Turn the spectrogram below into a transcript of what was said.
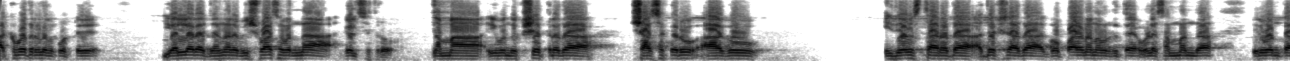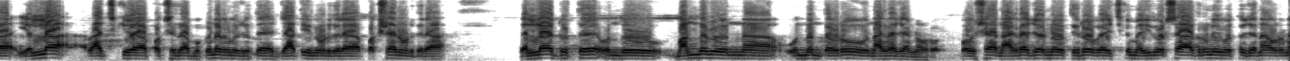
ಹಕ್ಕುಪತ್ರಗಳನ್ನು ಕೊಟ್ಟು ಎಲ್ಲರ ಜನರ ವಿಶ್ವಾಸವನ್ನ ಗಳಿಸಿದ್ರು. ನಮ್ಮ ಈ ಒಂದು ಕ್ಷೇತ್ರದ ಶಾಸಕರು ಹಾಗೂ ಈ ದೇವಸ್ಥಾನದ ಅಧ್ಯಕ್ಷರಾದ ಗೋಪಾಲಣ್ಣನವರ ಜೊತೆ ಒಳ್ಳೆ ಸಂಬಂಧ ಇರುವಂತ ಎಲ್ಲ ರಾಜಕೀಯ ಪಕ್ಷದ ಮುಖಂಡರುಗಳ ಜೊತೆ ಜಾತಿ ನೋಡಿದಿರ, ಪಕ್ಷ ನೋಡಿದಿರ, ಎಲ್ಲ ಜೊತೆ ಒಂದು ಬಾಂಧವ್ಯವನ್ನ ಹೊಂದಂತವರು ನಾಗರಾಜಣ್ಣವರು ಬಹುಶಃ ನಾಗರಾಜಣ್ಣವರು ತಿರೋಗ ಹೆಚ್ಚು ಕಮ್ಮಿ ಐದು ವರ್ಷ ಆದ್ರೂ ಇವತ್ತು ಜನ ಅವ್ರನ್ನ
